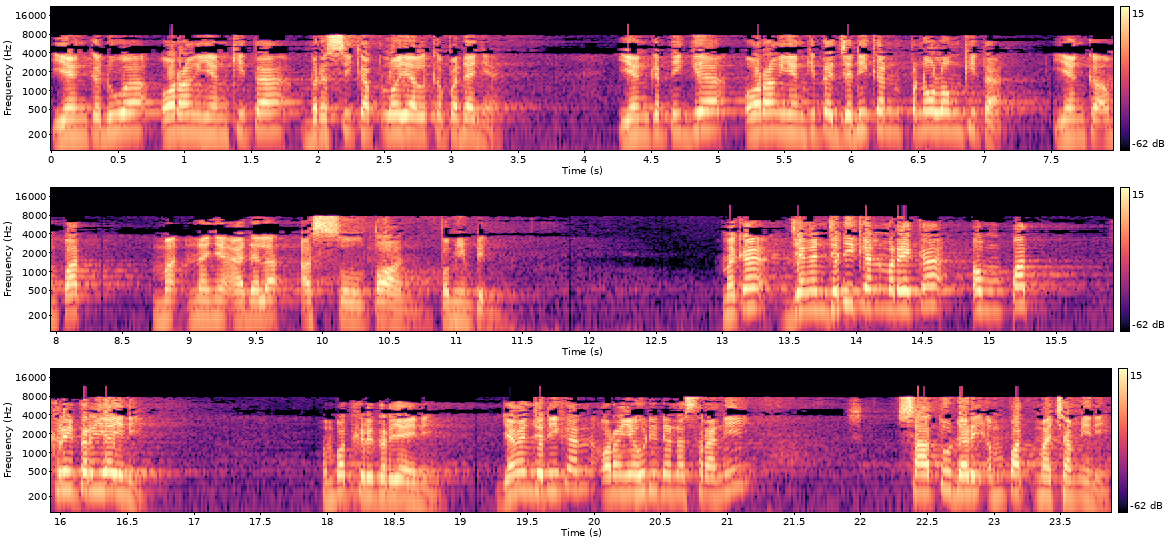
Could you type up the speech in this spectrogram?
Yang kedua, orang yang kita bersikap loyal kepadanya. Yang ketiga, orang yang kita jadikan penolong kita. Yang keempat, maknanya adalah as-sultan, pemimpin. Maka jangan jadikan mereka empat kriteria ini. Empat kriteria ini. Jangan jadikan orang Yahudi dan Nasrani satu dari empat macam ini.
